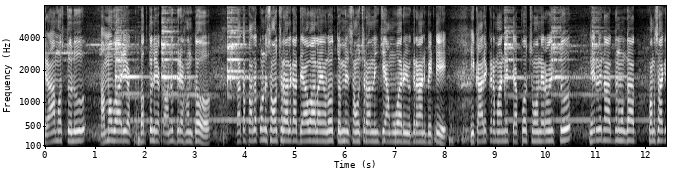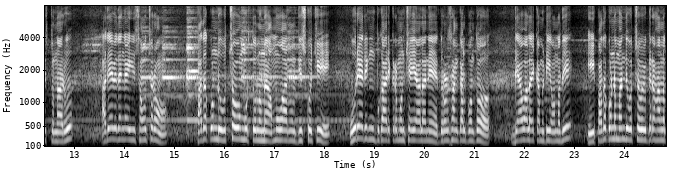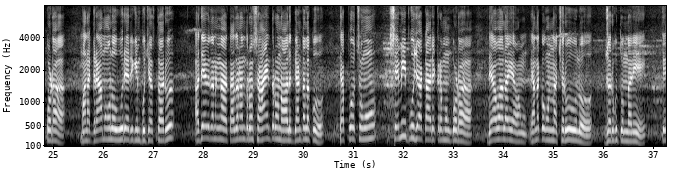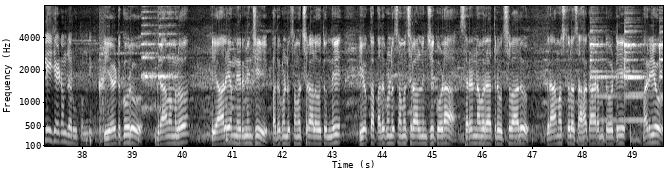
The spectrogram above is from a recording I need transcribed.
గ్రామస్తులు అమ్మవారి యొక్క భక్తుల యొక్క అనుగ్రహంతో గత పదకొండు సంవత్సరాలుగా దేవాలయంలో తొమ్మిది సంవత్సరాల నుంచి అమ్మవారి విగ్రహాన్ని పెట్టి ఈ కార్యక్రమాన్ని తెప్పోత్సవం నిర్వహిస్తూ నిర్విఘ్నంగా కొనసాగిస్తున్నారు. అదేవిధంగా ఈ సంవత్సరం పదకొండు ఉత్సవమూర్తులను అమ్మవార్లను తీసుకొచ్చి ఊరేగింపు కార్యక్రమం చేయాలనే దృఢ సంకల్పంతో దేవాలయ కమిటీ ఉన్నది. ఈ పదకొండు మంది ఉత్సవ విగ్రహాలను కూడా మన గ్రామంలో ఊరేగింపు చేస్తారు. అదేవిధంగా తదనంతరం సాయంత్రం నాలుగు గంటలకు తెప్పోత్సవం సెమీ పూజా కార్యక్రమం కూడా దేవాలయం వెనక ఉన్న చెరువులో జరుగుతుందని తెలియజేయడం జరుగుతుంది. ఏటుకూరు గ్రామంలో ఈ ఆలయం నిర్మించి పదకొండు సంవత్సరాలు అవుతుంది. ఈ యొక్క పదకొండు సంవత్సరాల నుంచి కూడా శరన్నవరాత్రి ఉత్సవాలు గ్రామస్తుల సహకారంతో మరియు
